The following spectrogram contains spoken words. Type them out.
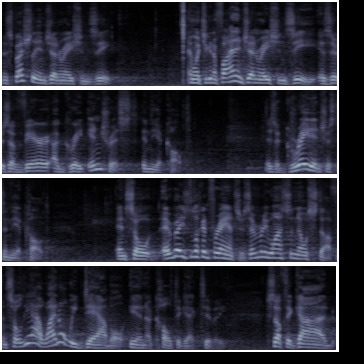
especially in Generation Z. And what you're going to find in Generation Z is there's a, very, a great interest in the occult. There's a great interest in the occult. And so everybody's looking for answers. Everybody wants to know stuff. And so, yeah, why don't we dabble in occultic activity? Stuff that God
